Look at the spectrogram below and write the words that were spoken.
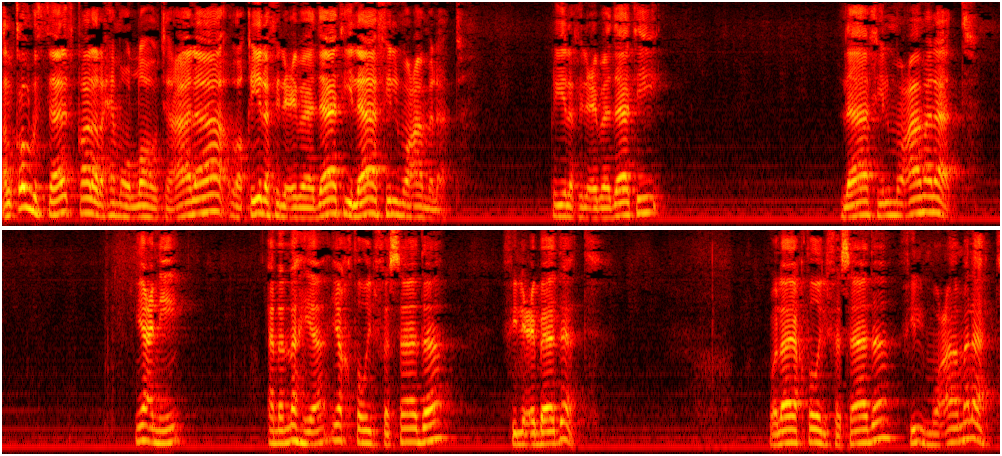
القول الثالث قال رحمه الله تعالى وقيل في العبادات لا في المعاملات. قيل في العبادات لا في المعاملات. يعني أن النهي يقتضي الفساد في العبادات ولا يقتضي الفساد في المعاملات.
